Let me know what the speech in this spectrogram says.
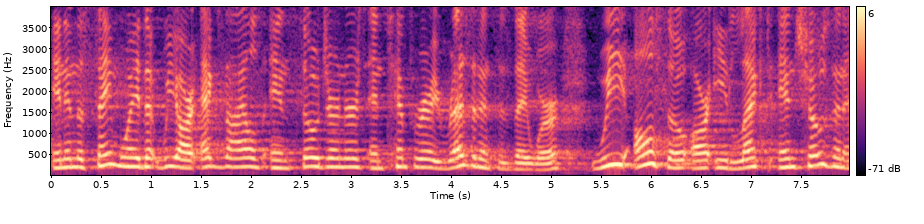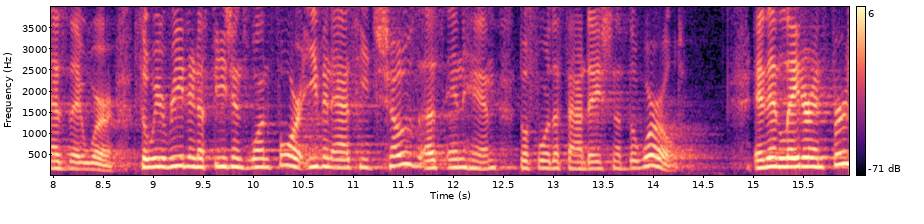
And in the same way that we are exiles and sojourners and temporary residents as they were, we also are elect and chosen as they were. So we read in Ephesians 1 4, even as he chose us in him before the foundation of the world. And then later in 1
